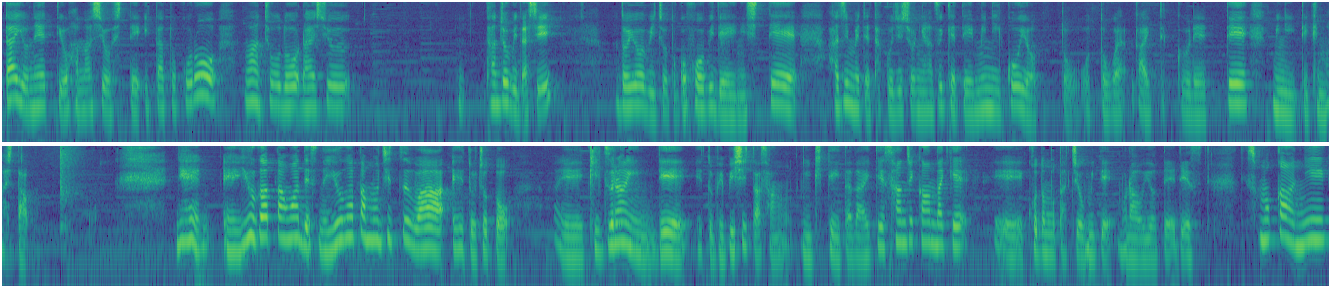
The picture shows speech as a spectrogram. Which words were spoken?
たいよねっていう話をしていたところ、まあ、ちょうど来週誕生日だし土曜日ちょっとご褒美デーにして初めて託児所に預けて見に行こうよと夫が言ってくれて見に行ってきました。で、えー、夕方はですね夕方も実は、えー、とちょっと、えー、キッズラインで、えーと、ベビーシッターさんに来ていただいて3時間だけ、えー、子どもたちを見てもらう予定です。でその間に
